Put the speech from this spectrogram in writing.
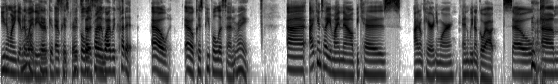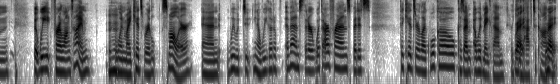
You don't want to give it away to your can't give because secrets. people That's listen. probably why we cut it. oh, oh, because people listen. Right. Uh, I can tell you mine now because I don't care anymore and we don't go out. So, um, but we, for a long time, Mm-hmm. when my kids were smaller and we would do, you know, we go to events that are with our friends, but it's, the kids are like, we'll go. Cause I, I would make them like, Right. you have to come. Right.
